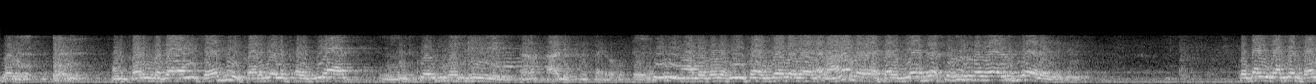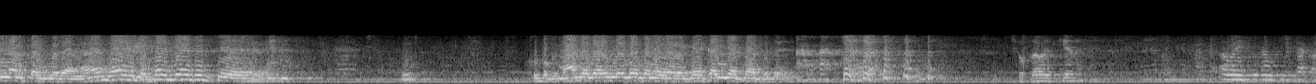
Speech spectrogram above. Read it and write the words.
બોલો અને ફરજ બદલવાની છે જ નહીં ફરજ એટલે ફરજિયાત છૂટકો બધી આ ડિફરન્સ આવ્યો હમ, આ લોકો પછી ફરજિયાત બદલાવે. ઘણા બધા ફરજિયાત વસ્તુ બદલાવાનું ક્યારે છે? પોતાની જાતે ધર્મ ફરજ બદલાવે ના એ તો ફરજિયાત જ છે ખૂબ ના બદલાવે લોકો તમે હવે કે કઈ જતા છે તે. છોકરાઓ જ કહે ને હવે શું કામ ચિંતા કરો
